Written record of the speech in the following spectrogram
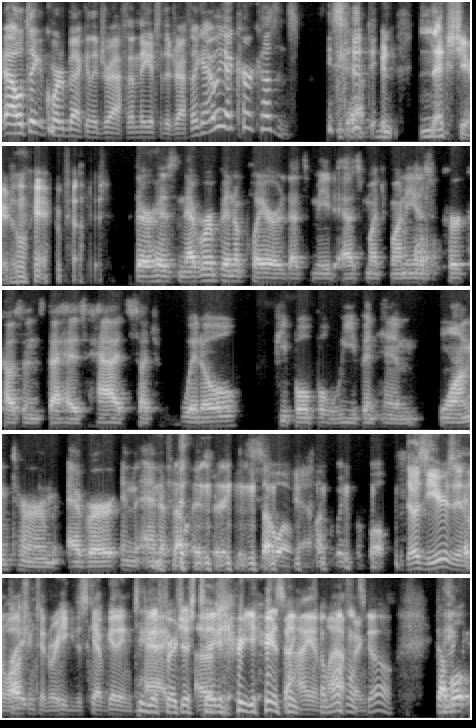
yeah, we'll take a quarterback in the draft. Then they get to the draft, like, yeah, we got Kirk Cousins. He's Yeah. good, dude. Next year, don't worry about it. there has never been a player that's made as much money as Kirk Cousins that has had such little people believe in him long term ever in the NFL history. It's so Yeah. unbelievable. Those years in It's like- Washington where he just kept getting tagged. for just I years, take every year. It's like, dying come on, let's go. Double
